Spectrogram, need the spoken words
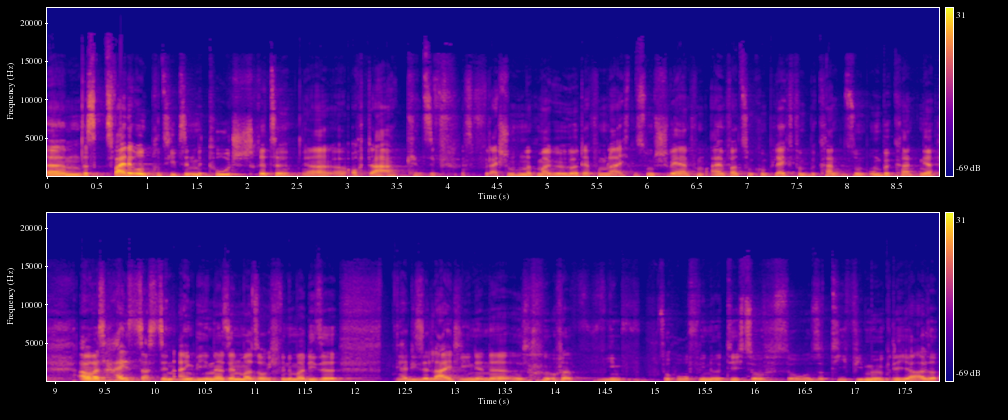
ähm, das zweite Grundprinzip sind methodische Schritte. Ja, auch da kennst du vielleicht schon hundertmal gehört, ja, vom Leichten zum Schweren, vom Einfachen zum Komplex, vom Bekannten zum Unbekannten. Ja. Aber was heißt das denn eigentlich? Ne? Sind mal so, ich finde mal diese, ja, diese Leitlinie, ne, oder wie, so hoch wie nötig, so, so, so tief wie möglich, ja, also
